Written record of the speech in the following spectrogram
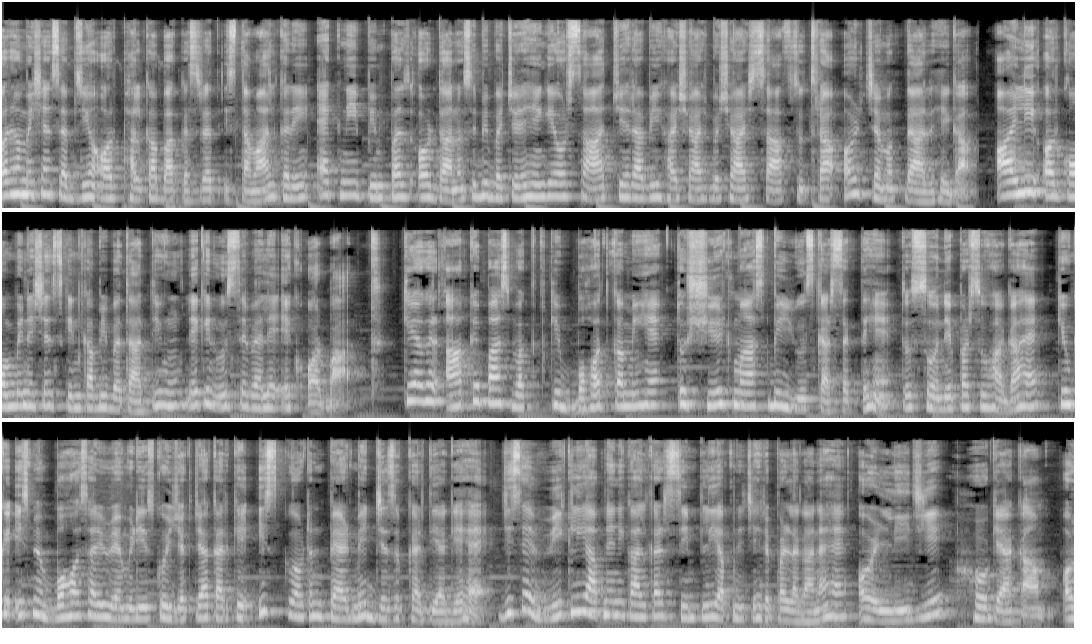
और हमेशा सब्जियों और फल का बाकसरत इस्तेमाल करें। एक्नी, पिंपल्स और दानों से भी बचे रहेंगे और साथ चेहरा भी हशाश बशाश साफ़ सुथरा और चमकदार रहेगा। ऑयली और कॉम्बिनेशन स्किन का भी बताती हूँ, लेकिन उससे पहले एक और बात कि अगर आपके पास वक्त की बहुत कमी है तो शीट मास्क भी यूज़ कर सकते हैं। तो सोने पर सुहागा है, क्योंकि इसमें बहुत सारी रेमेडीज को यकजा करके इस कॉटन पैड में जजब कर दिया गया है, जिसे वीकली आपने निकाल कर सिंपली अपने चेहरे पर लगाना है और लीजिए, हो गया काम। और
